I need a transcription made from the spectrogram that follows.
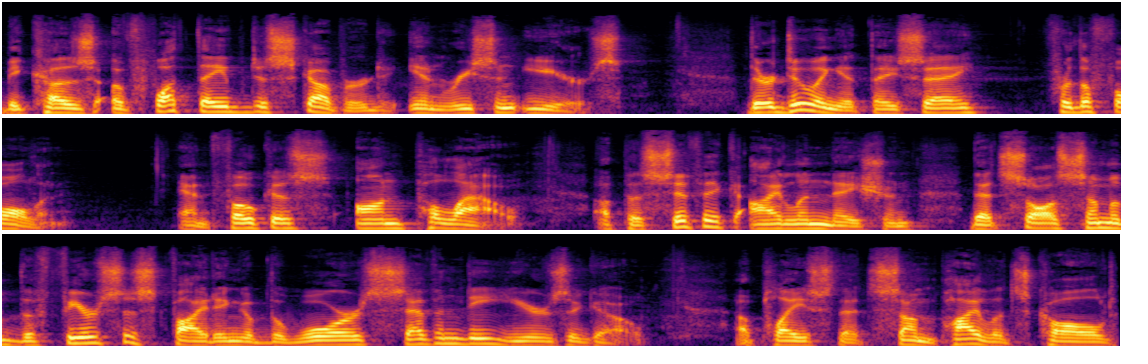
because of what they've discovered in recent years. They're doing it, they say, for the fallen and focus on Palau, a Pacific island nation that saw some of the fiercest fighting of the war 70 years ago, a place that some pilots called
